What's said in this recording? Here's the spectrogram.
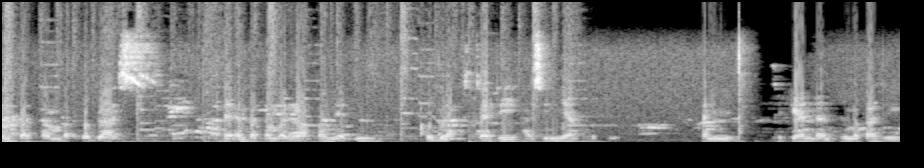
empat tambah dua belas. Dan empat tambah delapan yaitu dua belas. Jadi hasilnya betul. Dan sekian dan terima kasih.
